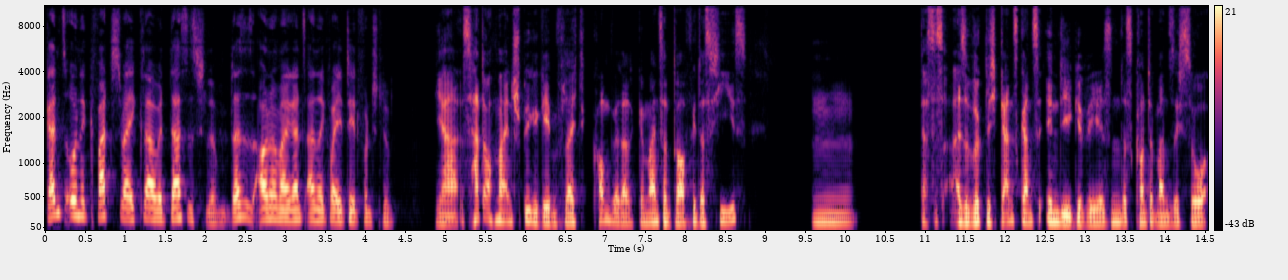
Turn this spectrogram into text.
ganz ohne Quatsch, weil ich glaube, das ist schlimm. Das ist auch nochmal eine ganz andere Qualität von schlimm. Ja, es hat auch mal ein Spiel gegeben, vielleicht kommen wir da gemeinsam drauf, wie das hieß. Mm, das ist also wirklich ganz, ganz indie gewesen. Das konnte man sich so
